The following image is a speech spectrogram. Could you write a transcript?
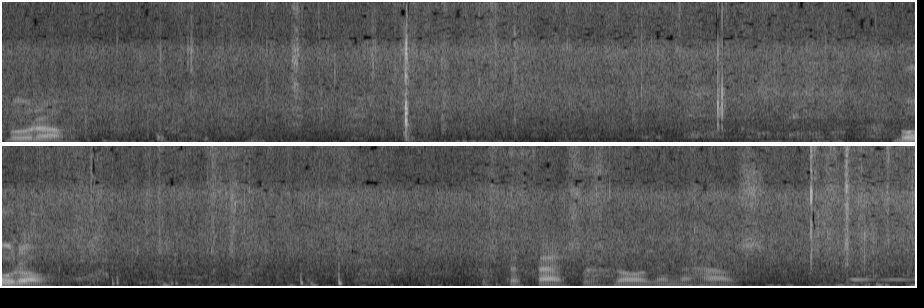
Burro. Burro. Just the fastest dog in the house.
